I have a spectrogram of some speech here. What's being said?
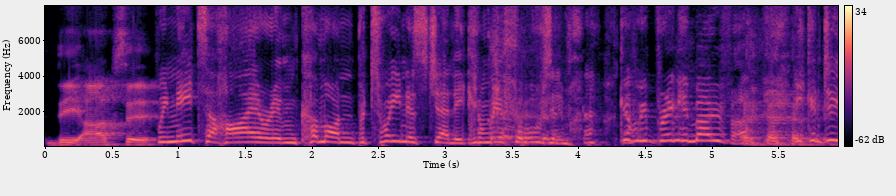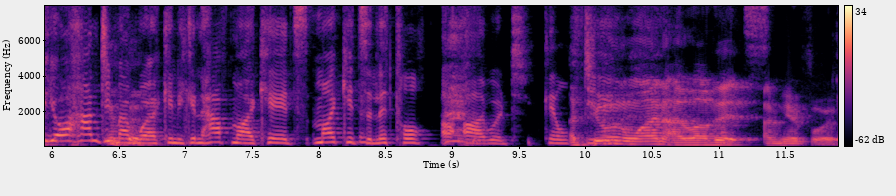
the opposite. We need to hire him. Come on, between us, Jenny, can we afford him? can we bring him over? He can do your handyman work and he can have my kids. My kids are little. I, I would kill A two in one. I love it. I'm here for it.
